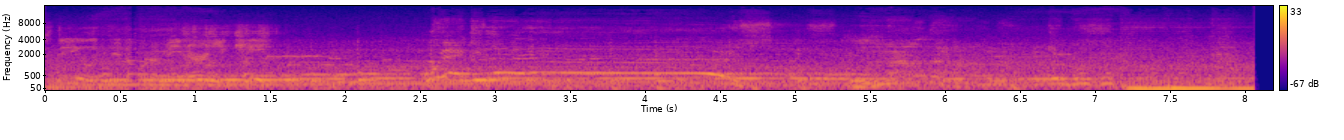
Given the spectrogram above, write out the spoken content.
Steal if you know what I mean, Earn your keep.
